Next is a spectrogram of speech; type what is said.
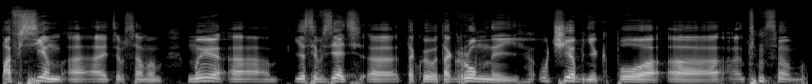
по всем а, этим самым. Мы, а, если взять а, такой вот огромный учебник по а, тем самым,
